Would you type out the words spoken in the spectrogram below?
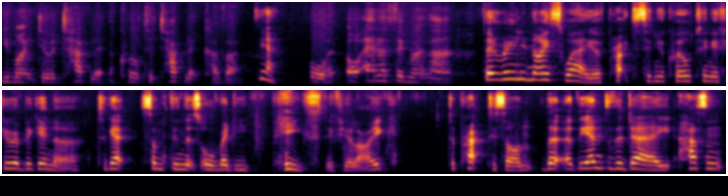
You might do a tablet, a quilted tablet cover, Yeah. or or anything like that. They're a really nice way of practicing your quilting if you're a beginner to get something that's already pieced, if you like, to practice on that at the end of the day hasn't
